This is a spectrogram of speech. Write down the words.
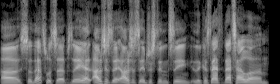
Uh, so that's what's up. So yeah, I was just I was just interested in seeing because that's that's how um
